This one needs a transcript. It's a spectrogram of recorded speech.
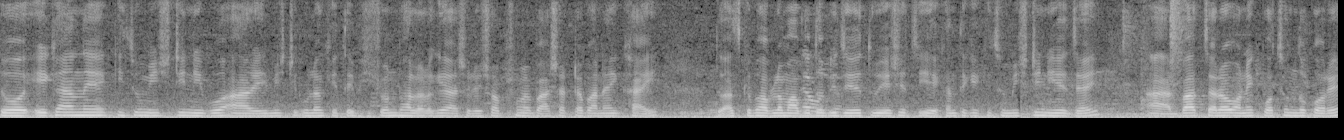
তো এখানে কিছু মিষ্টি নিব। আর এই মিষ্টিগুলো খেতে ভীষণ ভালো লাগে। আসলে সব সময় বাসারটা বানাই খাই। তো আজকে ভাবলাম আবুধাবি যেহেতু এসেছি, এখান থেকে কিছু মিষ্টি নিয়ে যাই। আর বাচ্চারাও অনেক পছন্দ করে।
